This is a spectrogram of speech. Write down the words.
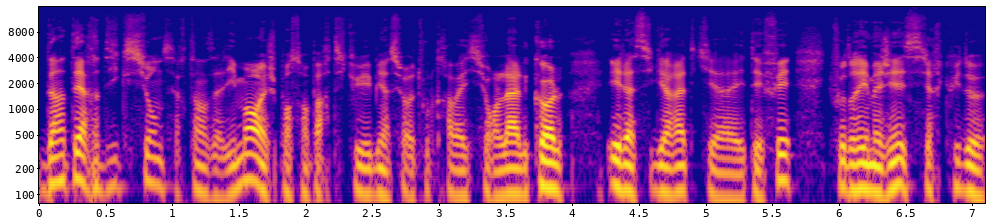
d'interdiction de certains aliments, et je pense en particulier bien sûr à tout le travail sur l'alcool et la cigarette qui a été fait, il faudrait imaginer des circuits de,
